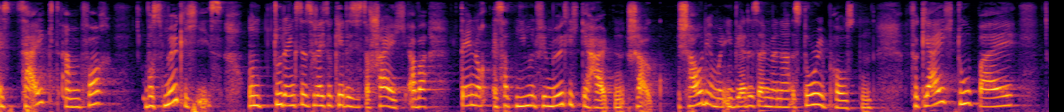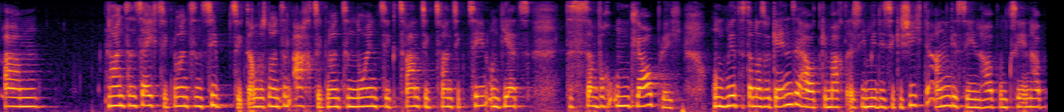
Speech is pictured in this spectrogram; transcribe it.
es zeigt einfach, was möglich ist. Und du denkst jetzt vielleicht, okay, das ist der Scheich, aber dennoch, es hat niemand für möglich gehalten. Schau, schau dir mal, ich werde es in meiner Story posten. Vergleich du bei ähm, 1960, 1970, dann was 1980, 1990, 20, 2010 und jetzt. Das ist einfach unglaublich. Und mir hat es dann also Gänsehaut gemacht, als ich mir diese Geschichte angesehen habe und gesehen habe,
